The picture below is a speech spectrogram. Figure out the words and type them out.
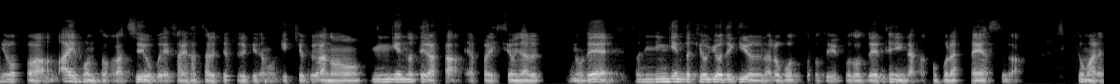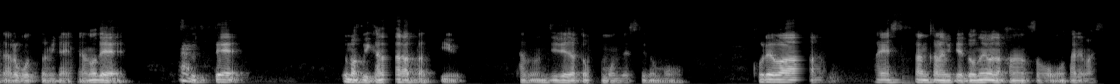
要は iPhone とか中国で開発されてるけども、結局あの、人間の手がやっぱり必要になるので、その人間と協業できるようなロボットということで、手になんかコンプライアンスが仕込まれたロボットみたいなので、作って、うまくいかなかったっていう、多分事例だと思うんですけども、これは、林さんから見てどのような感想を持たれまし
